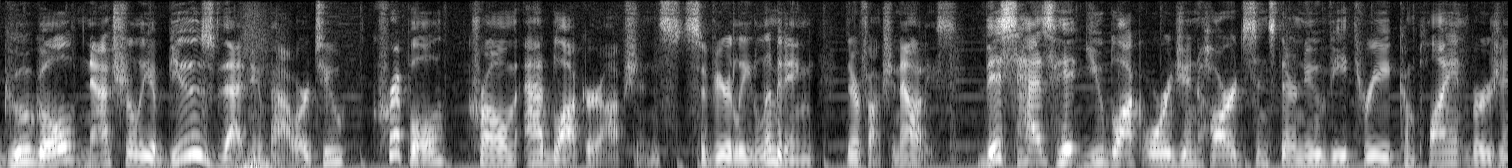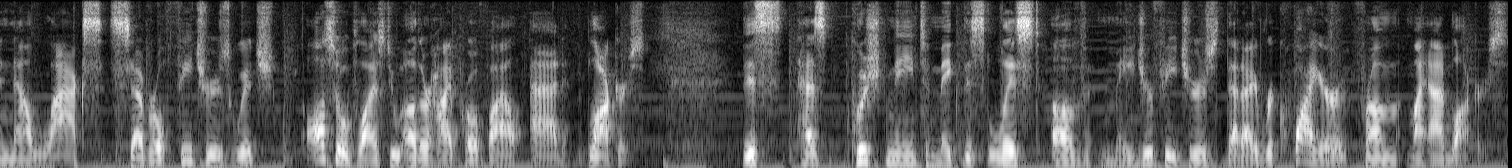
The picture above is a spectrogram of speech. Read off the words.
Google naturally abused that new power to cripple Chrome ad blocker options, severely limiting their functionalities. This has hit uBlock Origin hard since their new v3 compliant version now lacks several features, which also applies to other high profile ad blockers. This has pushed me to make this list of major features that I require from my ad blockers.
